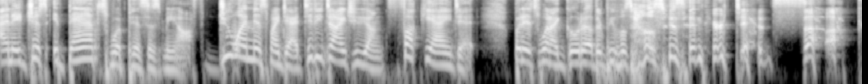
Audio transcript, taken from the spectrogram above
And it just, it, that's what pisses me off. Do I miss my dad? Did he die too young? Fuck yeah, I did. But it's when I go to other people's houses and their dads suck.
